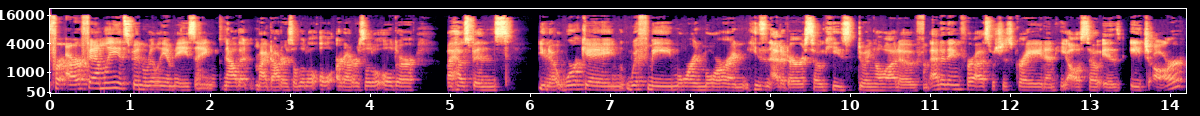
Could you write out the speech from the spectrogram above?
for our family, it's been really amazing. Now that my daughter's a little, our daughter's a little older, my husband's, you know, working with me more and more, and he's an editor, so he's doing a lot of editing for us, which is great. And he also is HR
